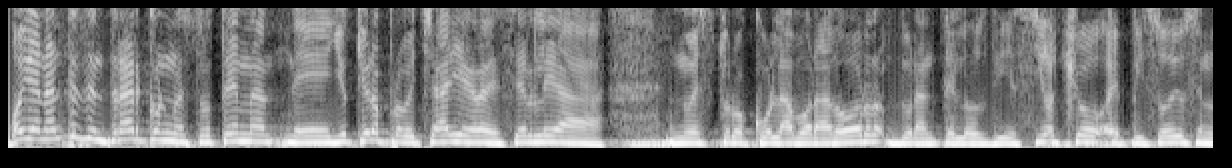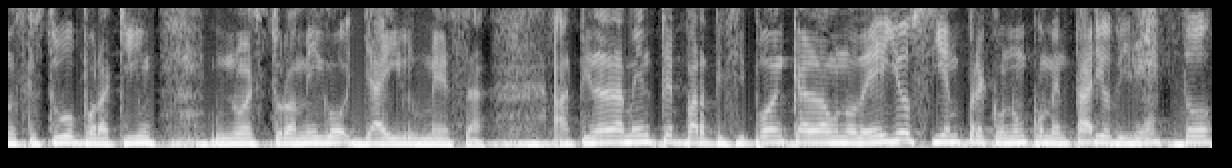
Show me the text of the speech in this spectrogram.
Oigan, antes de entrar con nuestro tema, eh, yo quiero aprovechar y agradecerle a nuestro colaborador durante los 18 episodios en los que estuvo por aquí nuestro amigo Jair Mesa. Atinadamente participó en cada uno de ellos, siempre con un comentario directo,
